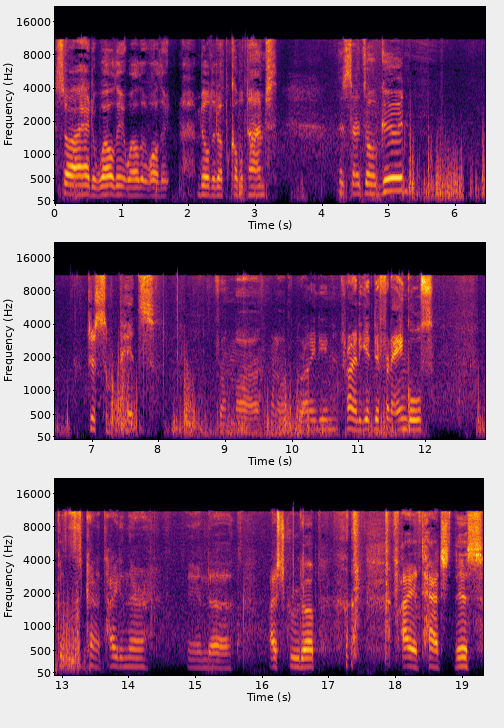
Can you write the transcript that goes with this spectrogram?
so I had to weld it, weld it, weld it, build it up a couple times. This side's all good. Just some pits from uh, when I was grinding, trying to get different angles because it's kind of tight in there. And uh, I screwed up. I attached this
